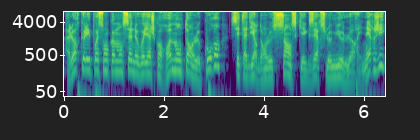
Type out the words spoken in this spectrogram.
Alors que les poissons, comme on sait, ne voyagent qu'en remontant le courant, c'est-à-dire dans le sens qui exerce le mieux leur énergie,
